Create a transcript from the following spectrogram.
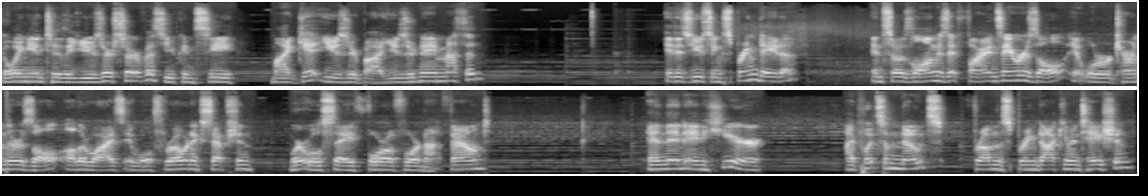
Going into the user service, you can see my get user by username method. It is using Spring Data, and so as long as it finds a result, it will return the result. Otherwise, it will throw an exception where it will say 404 not found. And then in here, I put some notes from the Spring documentation.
